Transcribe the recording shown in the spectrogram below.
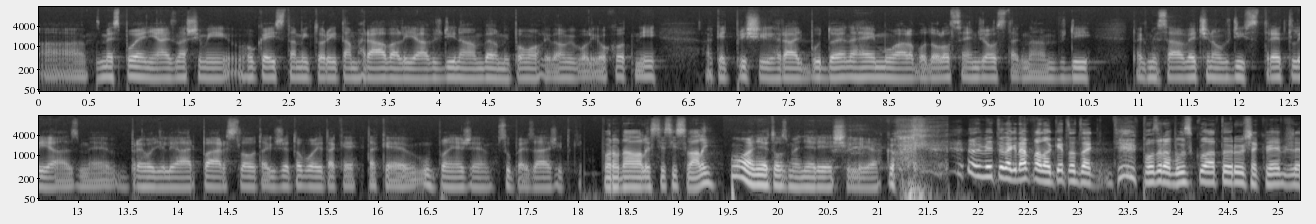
a sme spojení aj s našimi hokejistami, ktorí tam hrávali a vždy nám veľmi pomohli, veľmi boli ochotní a keď prišli hrať buď do Anaheimu alebo do Los Angeles, tak nám vždy, tak sme sa väčšinou vždy stretli a sme prehodili aj pár slov, takže to boli také, také úplne, že super zážitky. Porovnávali ste si svaly? No nie, to sme neriešili. Ako. Mne to tak napadlo, keď som tak pozrel muskulatúru, však viem, že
